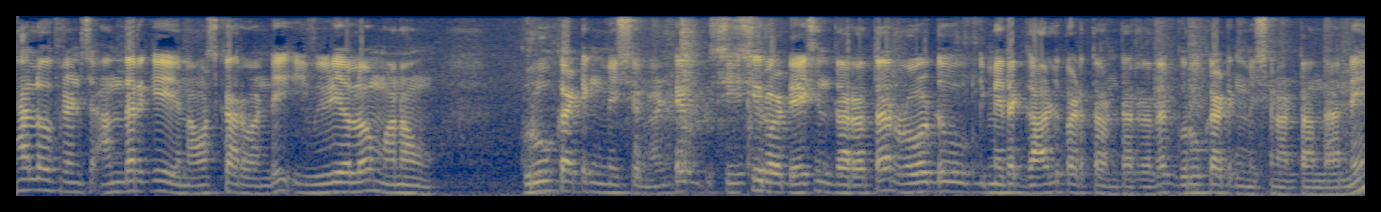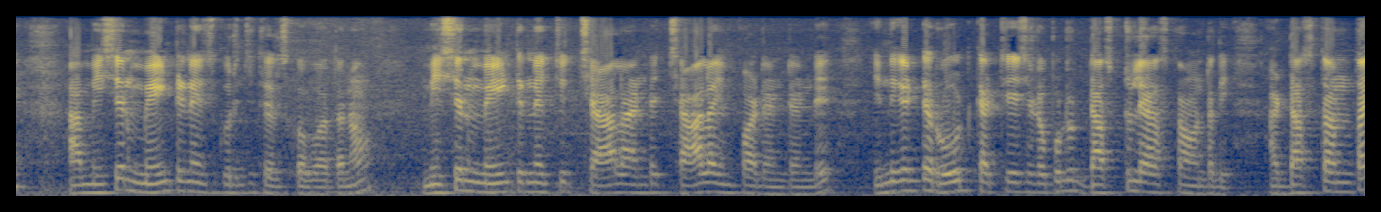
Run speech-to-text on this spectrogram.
హలో ఫ్రెండ్స్ అందరికీ నమస్కారం అండి. ఈ వీడియోలో మనం గ్రూ కటింగ్ మిషన్ అంటే సీసీ రోడ్ వేసిన తర్వాత రోడ్డు మీద గాళ్ళు పెడతా ఉంటారు కదా గ్రూ కటింగ్ మిషన్ అంటాం దాన్ని. ఆ మిషన్ మెయింటెనెన్స్ గురించి తెలుసుకోబోతున్నాం. మిషన్ మెయింటెనెన్స్ చాలా అంటే చాలా ఇంపార్టెంట్ అండి. ఎందుకంటే రోడ్ కట్ చేసేటప్పుడు డస్ట్ లేస్తూ ఉంటుంది. ఆ డస్ట్ అంతా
